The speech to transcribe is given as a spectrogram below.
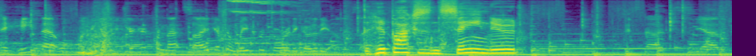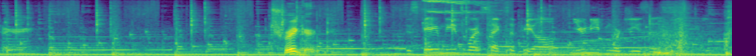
I hate that one because if you trigger it from that side, you have to wait for Dora to go to the other side. The hitbox is insane, dude. It's nuts. Yeah, the trigger. Triggered. This game needs more sex appeal. You need more Jesus.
